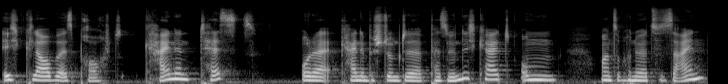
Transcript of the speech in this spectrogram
Ich glaube, es braucht keinen Test oder keine bestimmte Persönlichkeit, um Entrepreneur zu sein.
